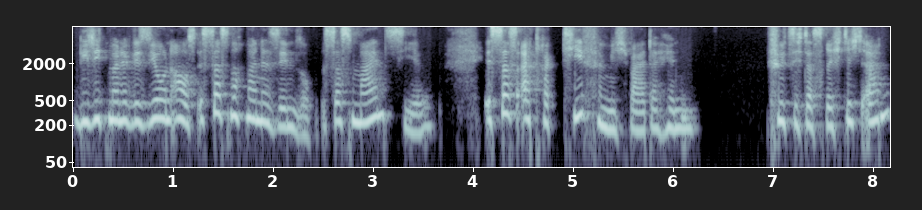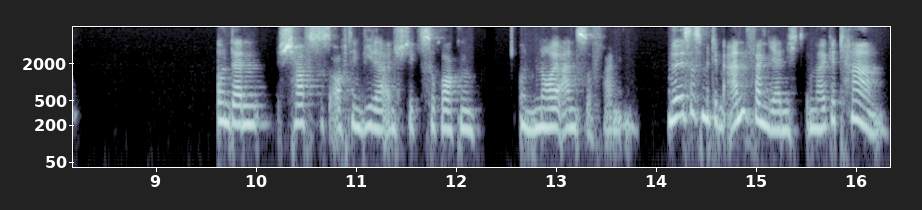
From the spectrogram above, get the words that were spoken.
wie sieht meine Vision aus? Ist das noch meine Sehnsucht? Ist das mein Ziel? Ist das attraktiv für mich weiterhin? Fühlt sich das richtig an? Und dann schaffst du es auch, den Wiederanstieg zu rocken und neu anzufangen. Nur ist es mit dem Anfang ja nicht immer getan.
